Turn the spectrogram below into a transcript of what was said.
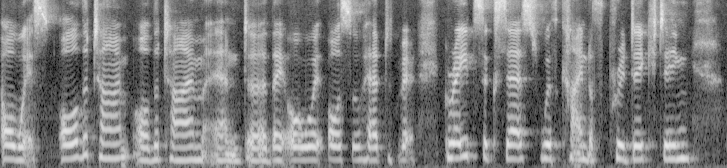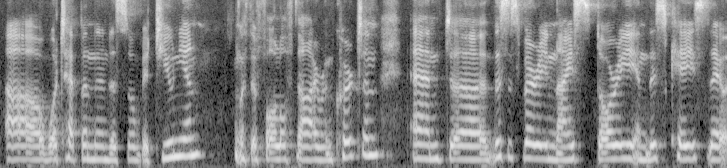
always, all the time, all the time. And uh, they always also had great success with kind of predicting uh, what happened in the Soviet Union with the fall of the Iron Curtain. And uh, this is very nice story. In this case, they,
